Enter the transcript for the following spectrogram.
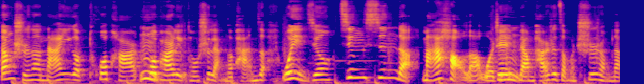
当时呢拿一个托盘，托盘里头是两个盘子，我已经精心的码好了，我这两盘是怎么吃什么的。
